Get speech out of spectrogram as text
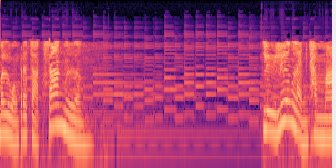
มหลวงประจักษ์สร้างเมืองลือเรื่องแหล่งธรรมะ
